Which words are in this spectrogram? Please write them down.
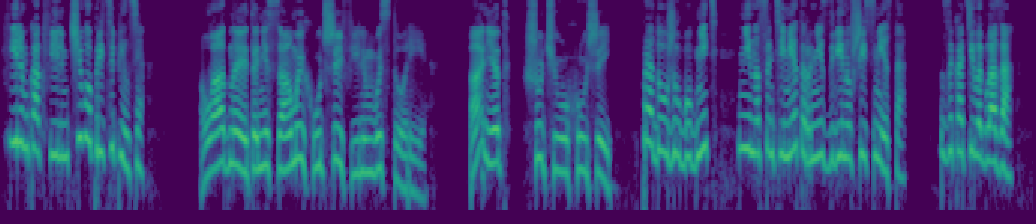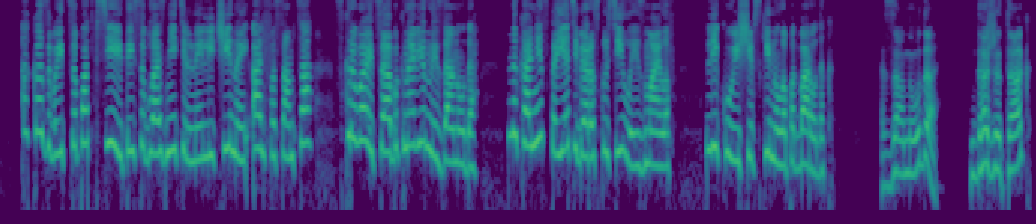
Фильм как фильм, чего прицепился?» «Ладно, это не самый худший фильм в истории. А нет, шучу, худший». Продолжил бубнить, ни на сантиметр не сдвинувшись с места. Закатила глаза. Оказывается, под всей этой соблазнительной личиной альфа-самца скрывается обыкновенный зануда. Наконец-то я тебя раскусила, Измайлов. Ликующе вскинула подбородок. «Зануда? Даже так?»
